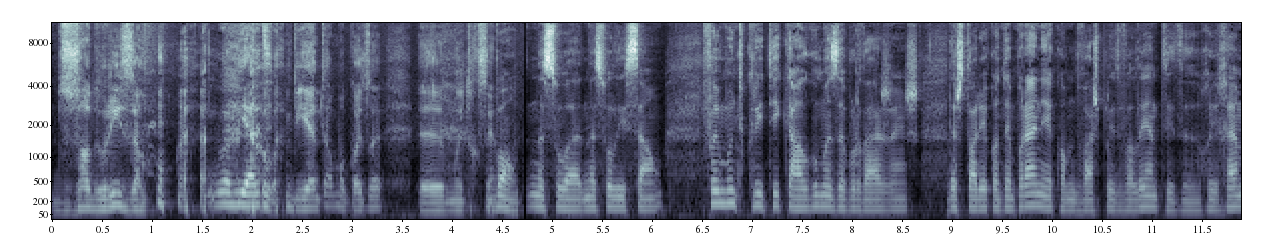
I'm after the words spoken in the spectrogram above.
desodorizam o ambiente, o ambiente é uma coisa uh, muito recente. Bom, na sua, na sua lição, foi muito crítica a algumas abordagens da história contemporânea, como de Vasco Lido Valente e de Rui Ramos,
